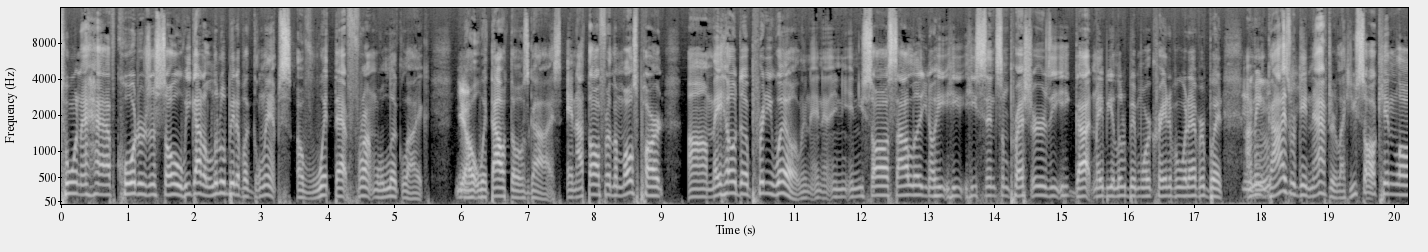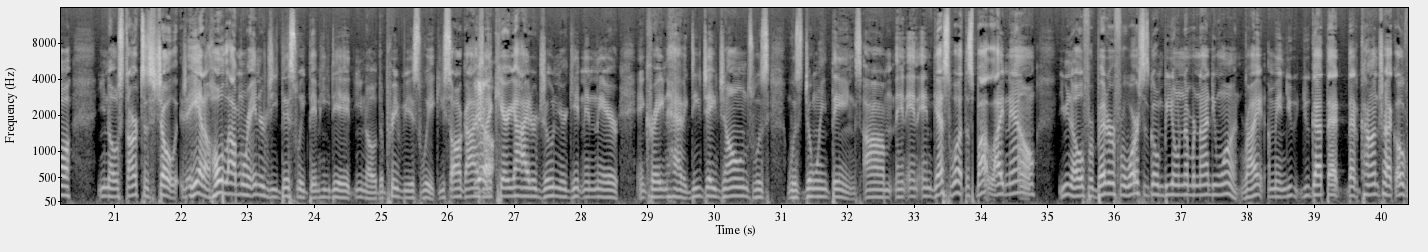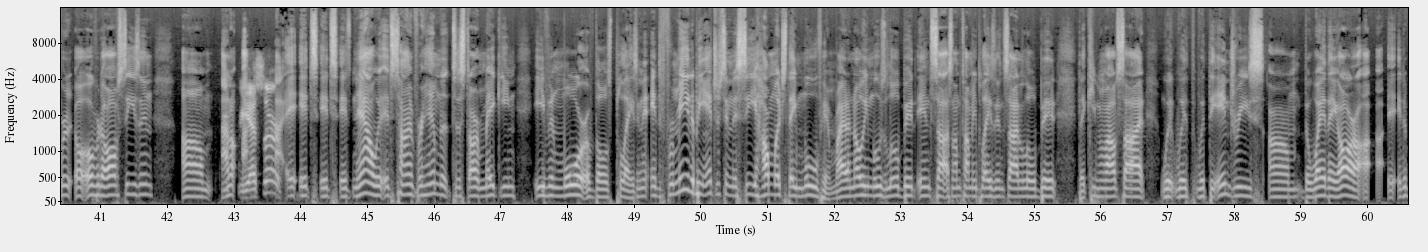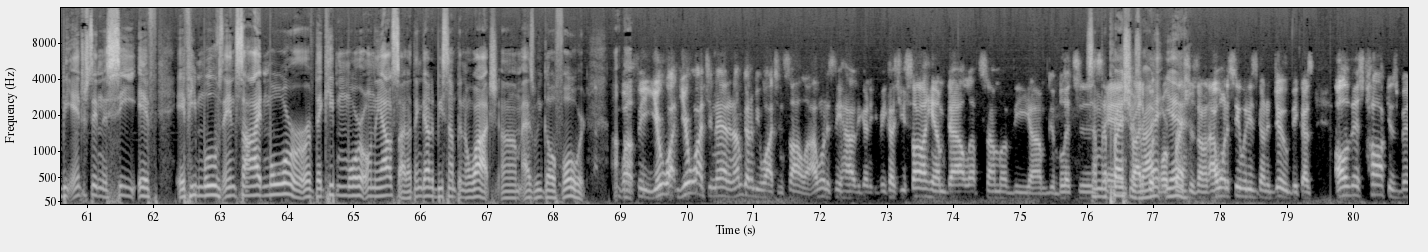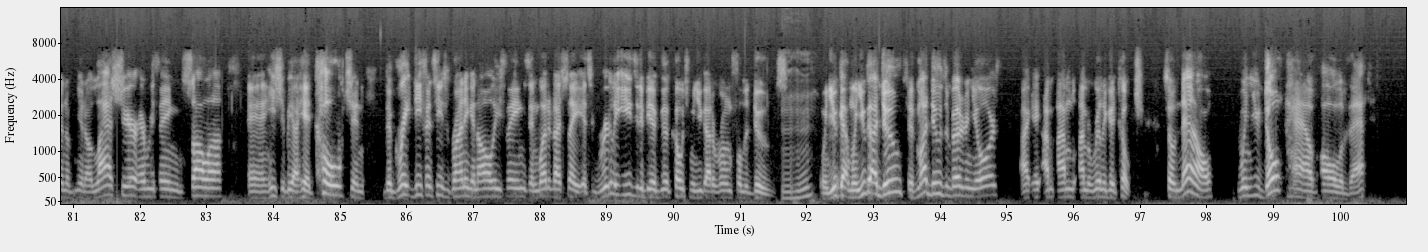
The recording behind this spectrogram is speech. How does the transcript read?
two and a half quarters or so, we got a little bit of a glimpse of what that front will look like, you Yeah. know, without those guys. And I thought for the most part, um, they held up pretty well. And and, and, and you saw Salah, you know, he, he, he sent some pressures. He, he got maybe a little bit more creative or whatever. But, I mean, Mhm. guys were getting after. Like, you saw Kinlaw, you know, start to show. He had a whole lot more energy this week than he did, you know, the previous week. You saw guys Yeah. like Kerry Hyder Jr. getting in there and creating havoc. DJ Jones was was doing things. Um, and and and guess what? The spotlight now, you know, for better or for worse, is going to be on number ninety one, right? I mean, you you got that that contract over uh, over the off season. Um, I don't. Yes, sir. I, it's it's it's now it's time for him to, to start making even more of those plays, and and for me to be interesting to see how much they move him. Right, I know he moves a little bit inside. Sometimes he plays inside a little bit. They keep him outside with with with the injuries um the way they are. I, it'll be interesting to see if if he moves inside more or if they keep him more on the outside. I think that'll be something to watch um as we go forward. Uh, Well, see, you're wa- you're watching that, and I'm going to be watching Salah. I want to see how they're going to because you saw him dial up some of the um, the blitzes, Some of the pressures, right? Put more Yeah. pressures on. I want to see what he's going to do because all of this talk has been, you know, last year everything Salah, and he should be a head coach, and the great defense he's running, and all these things. And what did I say? It's really easy to be a good coach when you got a room full of dudes. hmm When you got when you got dudes, if my dudes are better than yours, I, I'm I'm I'm a really good coach. So now, when you don't have all of that,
